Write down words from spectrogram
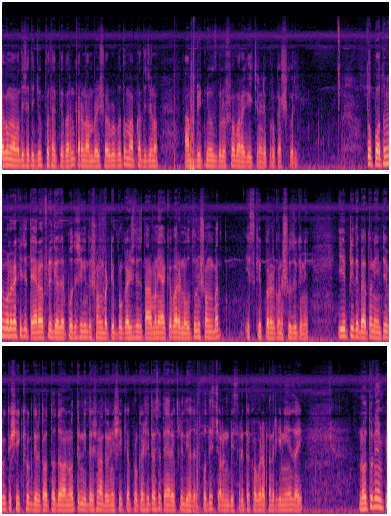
এবং আমাদের সাথে যুক্ত থাকতে পারেন, কারণ আমরা এই সর্বপ্রথম আপনাদের জন্য আপডেট নিউজগুলো সবার আগে এই চ্যানেলে প্রকাশ করি। তো প্রথমে বলে রাখি যে তেরো এপ্রিল দু হাজার পঁচিশে কিন্তু সংবাদটি প্রকাশিত হয়েছে, তার মানে একেবারে নতুন সংবাদ স্কিপ করার কোনো সুযোগই নেই। ইএফটিতে বেতন এমপিভুক্ত শিক্ষকদের তথ্য দেওয়া নতুন নির্দেশনা দৈনিক শিক্ষা প্রকাশিত হয়েছে তেরো এপ্রিল দুই হাজার পঁচিশ। চলন বিস্তারিত খবর আপনাদেরকে নিয়ে যাই। নতুন এমপি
